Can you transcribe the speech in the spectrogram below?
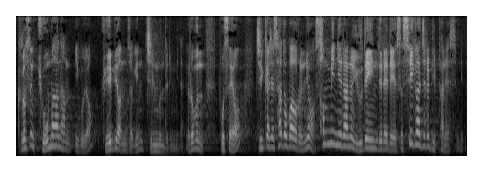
그것은 교만함이고요. 궤변적인 질문들입니다. 여러분 보세요. 지금까지 사도 바울은요. 선민이라는 유대인들에 대해서 세 가지를 비판했습니다.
